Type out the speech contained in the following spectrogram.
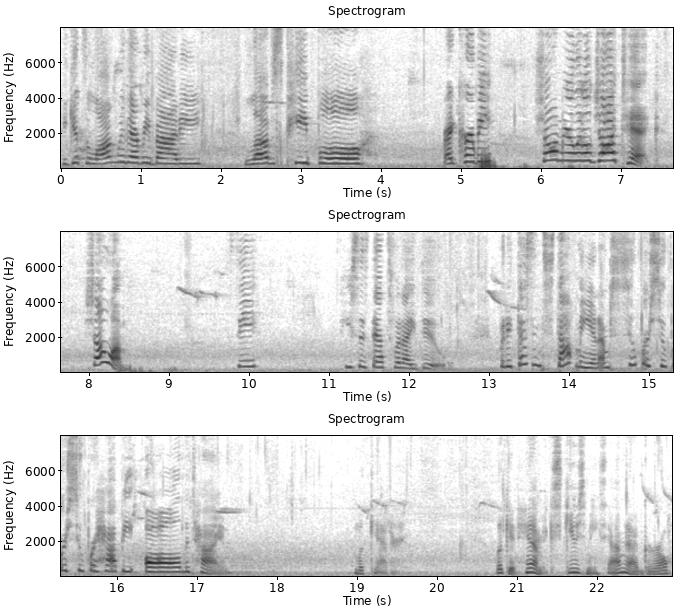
He gets along with everybody, loves people. Right, Kirby? Show him your little jaw tic. Show him. See? He says that's what I do. But it doesn't stop me, and I'm super, super, super happy all the time. Look at her. Look at him. Excuse me. See, I'm not a girl.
